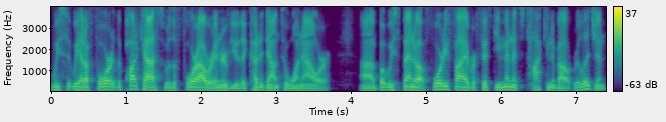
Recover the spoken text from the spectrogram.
we we had a four. The podcast was a four-hour interview. They cut it down to one hour, uh, but we spent about 45 or 50 minutes talking about religion.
